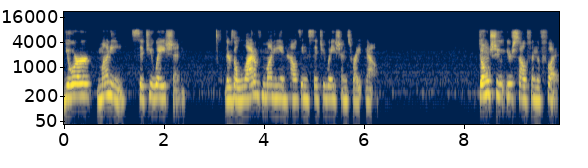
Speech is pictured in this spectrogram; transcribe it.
your money situation. There's a lot of money in housing situations right now. Don't shoot yourself in the foot.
